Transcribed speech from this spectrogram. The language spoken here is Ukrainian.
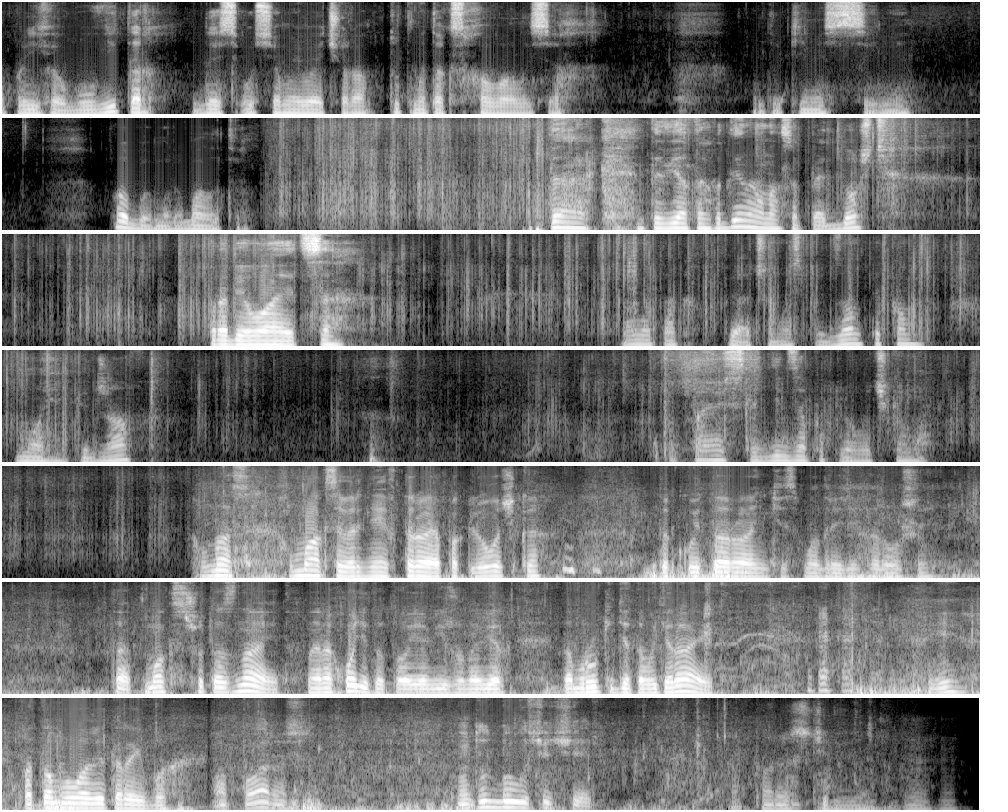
Приїхав був вітер десь о сьомій вечора. Тут ми так сховалися. Ось такі місцині. Пробуємо рибалити. Так, 9 година, у нас опять дощ пробивається. Ну, ми так прячемось під зонтиком, ноги піджав. Пытаюсь следить за поклевочками. У нас у Макса, вернее, вторая поклевочка. Такой тараньки, смотрите, хороший. Так, Макс что-то знает. Наверное, ходит, а то я вижу наверх. Там руки где-то вытирает. И потом ловит рыбу. Опарыш. Ну тут был еще червь. parası çıkıyor.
